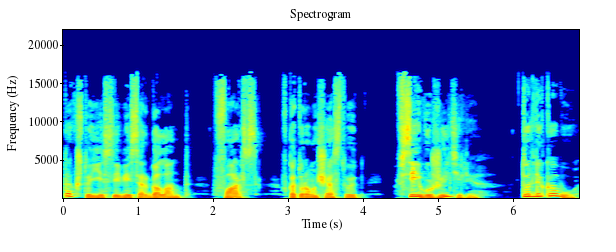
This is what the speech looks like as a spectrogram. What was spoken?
Так что если весь Арголанд – фарс, в котором участвуют все его жители, то для кого?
